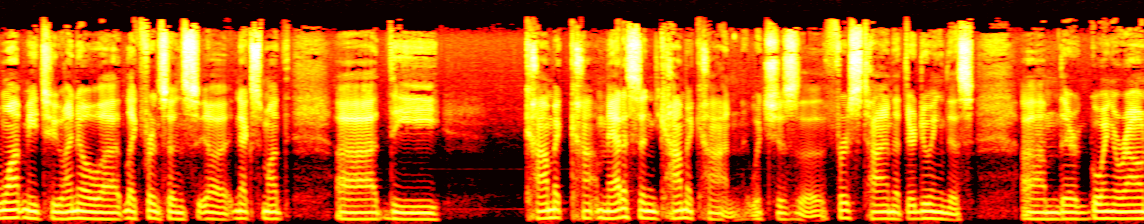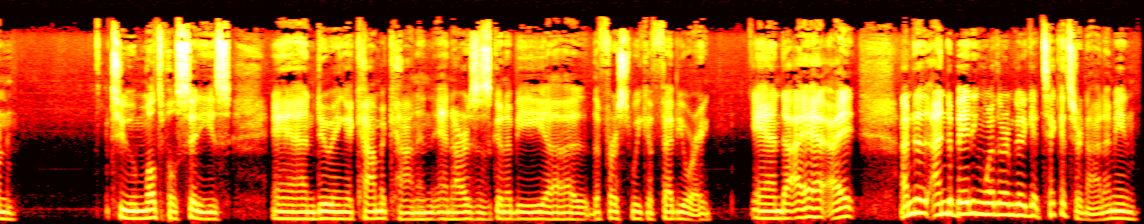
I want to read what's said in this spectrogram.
want me to. I know, uh, like for instance, uh, next month uh, the Comic Madison Comic Con, which is the first time that they're doing this. Um, they're going around to multiple cities and doing a Comic Con, and, and, ours is going to be uh, the first week of February. And I, I, I'm, de- I'm debating whether I'm going to get tickets or not. I mean,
